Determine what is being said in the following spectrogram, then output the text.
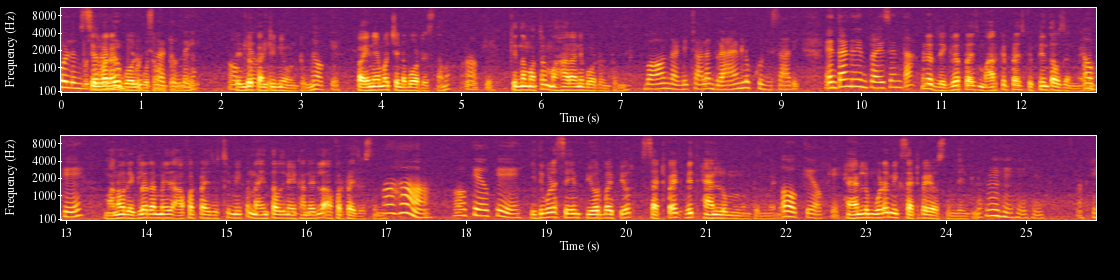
గోల్డెన్ బుట్ట సిల్వర్ అండ్ గోల్డ్ బుట్ట ఉంటుంది. రెండు. కంటిన్యూ ఉంటుంది. ఓకే. పైన ఏమో చిన్న బోర్డర్ ఇస్తాము. ఓకే. కింద మొత్తం మహారాణి బోర్డు ఉంటుంది. బాగుందండి చాలా గ్రాండ్ లుక్ ఉంది సారీ. ఎంత అండి దీని ప్రైస్ ఎంత? అంటే regular price market price fifteen thousand madam. Okay. మనం రెగ్యులర్ అమ్మేది ఆఫర్ ప్రైస్ వచ్చి మీకు నైన్ థౌసండ్ ఎయిట్ హండ్రెడ్లో ఆఫర్ ప్రైస్ వస్తుంది. ఆహా ఓకే ఓకే. ఇది కూడా same pure by pure certified with handloom ఉంటుంది మేడం. Okay okay. హ్యాండ్లూమ్ కూడా మీకు సర్టిఫై వస్తుంది దీంట్లో. ఓకే.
